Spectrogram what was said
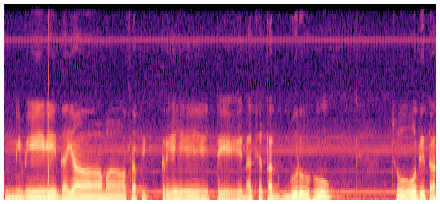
शेषं निवेदयामासपित्रे तेन च तद्गुरुः चोदितः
